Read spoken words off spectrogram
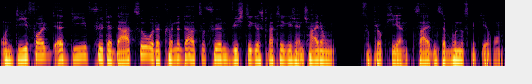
Und die folgt, äh, die führt ja dazu oder könnte dazu führen, wichtige strategische Entscheidungen zu blockieren seitens der Bundesregierung.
